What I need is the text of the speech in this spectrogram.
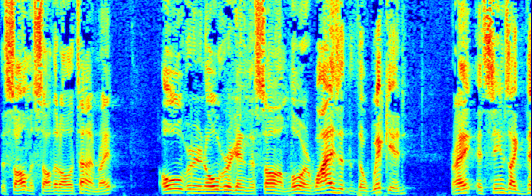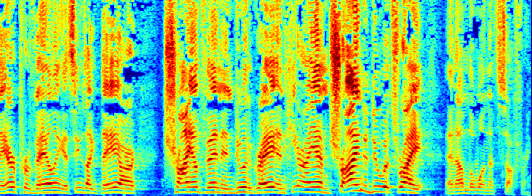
The psalmist saw that all the time, right? Over and over again in the psalm. Lord, why is it that the wicked, right? It seems like they're prevailing. It seems like they are triumphant and doing great. And here I am trying to do what's right, and I'm the one that's suffering.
